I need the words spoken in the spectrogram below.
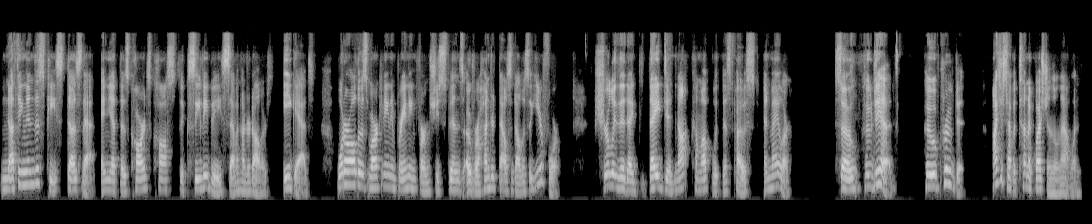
Nothing in this piece does that. And yet those cards cost the CVB $700. EGADS. What are all those marketing and branding firms she spends over $100,000 a year for? Surely they, they did not come up with this post and mailer. So who did? Who approved it? I just have a ton of questions on that one.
